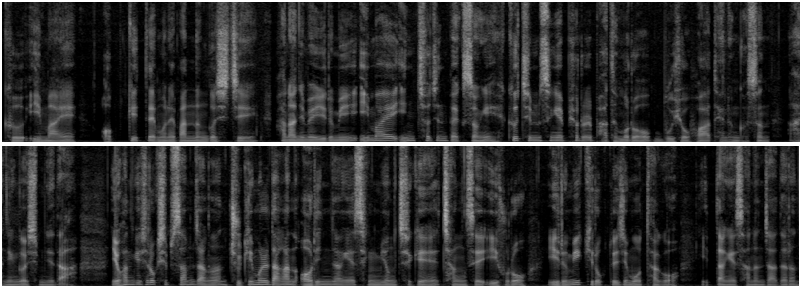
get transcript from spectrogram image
그 이마에 없기 때문에 받는 것이지 하나님의 이름이 이마에 인쳐진 백성이 그 짐승의 표를 받음으로 무효화되는 것은 아닌 것입니다. 요한계시록 13장은 죽임을 당한 어린 양의 생명책의 창세 이후로 이름이 기록되지 못하고 이 땅에 사는 자들은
